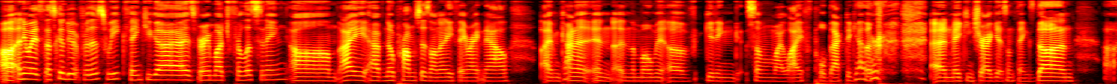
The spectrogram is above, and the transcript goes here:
Uh, anyways, that's gonna do it for this week. Thank you guys very much for listening. Um, I have no promises on anything right now. I'm kind of in in the moment of getting some of my life pulled back together and making sure I get some things done. Uh,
